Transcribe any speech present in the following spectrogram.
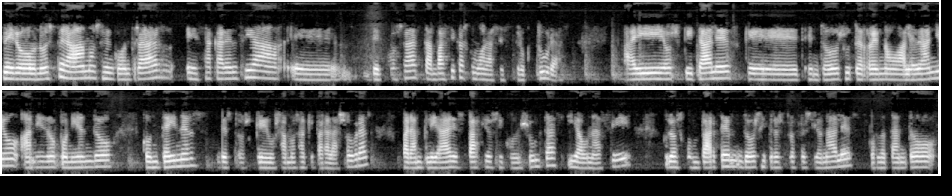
pero no esperábamos encontrar esa carencia eh, de cosas tan básicas como las estructuras. Hay hospitales que en todo su terreno aledaño han ido poniendo containers de estos que usamos aquí para las obras para ampliar espacios y consultas y aún así los comparten dos y tres profesionales, por lo tanto,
